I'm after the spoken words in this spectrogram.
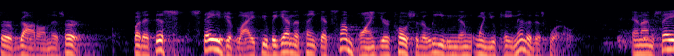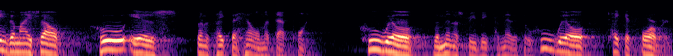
serve God on this earth. But at this stage of life, you begin to think at some point you're closer to leaving than when you came into this world. And I'm saying to myself, who is going to take the helm at that point? Who will the ministry be committed to? Who will take it forward?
